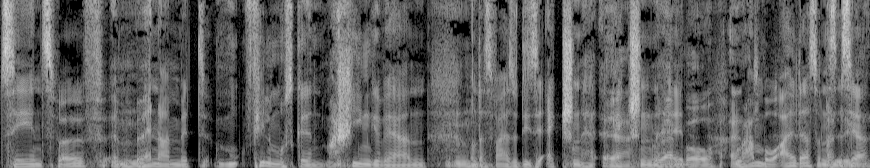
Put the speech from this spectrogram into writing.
10, 12 äh, mhm. Männer mit vielen Muskeln, Maschinengewehren mhm. und das war ja so diese Action, Action, Rambo, Rambo, all das und das ist ja,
